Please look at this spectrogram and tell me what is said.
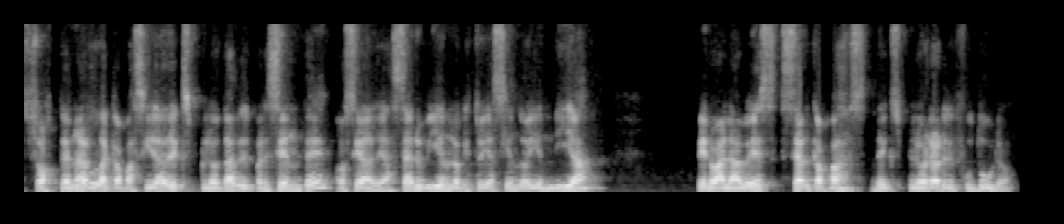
sostener la capacidad de explotar el presente, o sea, de hacer bien lo que estoy haciendo hoy en día, pero a la vez ser capaz de explorar el futuro,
